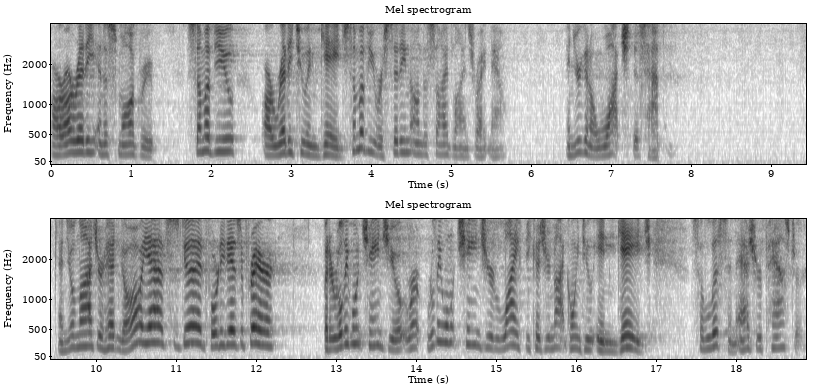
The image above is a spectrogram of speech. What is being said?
are already in a small group, some of you are ready to engage, some of you are sitting on the sidelines right now, and you're going to watch this happen. And you'll nod your head and go, Oh, yeah, this is good 40 days of prayer. But it really won't change you. It really won't change your life because you're not going to engage. So listen, as your pastor,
